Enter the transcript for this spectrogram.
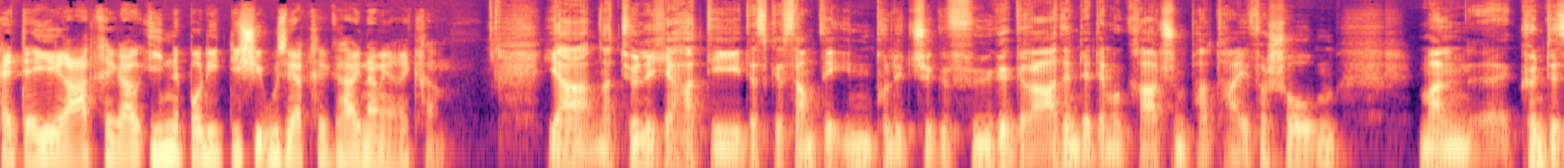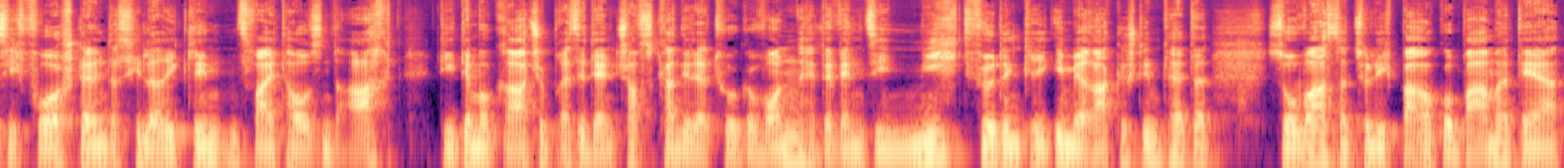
hat der Irakkrieg auch innenpolitische Auswirkungen in Amerika? Ja, natürlich. Er hat die, das gesamte innenpolitische Gefüge gerade in der Demokratischen Partei verschoben. Man äh, könnte sich vorstellen, dass Hillary Clinton 2008 die demokratische Präsidentschaftskandidatur gewonnen hätte, wenn sie nicht für den Krieg im Irak gestimmt hätte. So war es natürlich Barack Obama, der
